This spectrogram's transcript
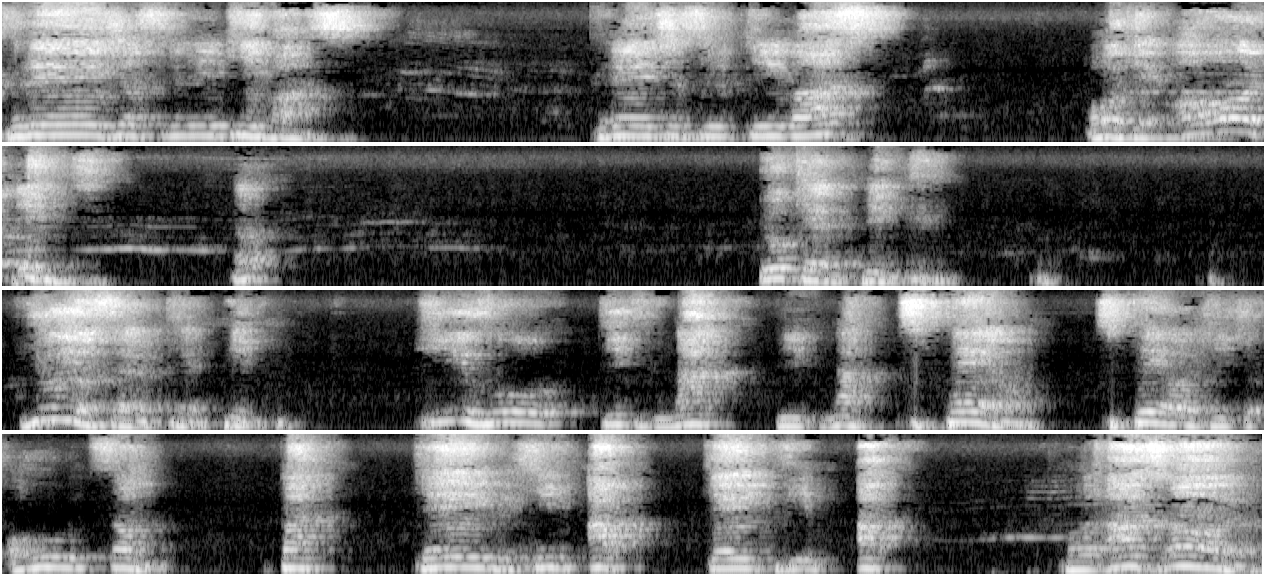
graciously give us, graciously give us, okay, all things. Huh? You can think. You yourself can think. He who did not, did not spare, spare his own son, but gave him up, gave him up for us all.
